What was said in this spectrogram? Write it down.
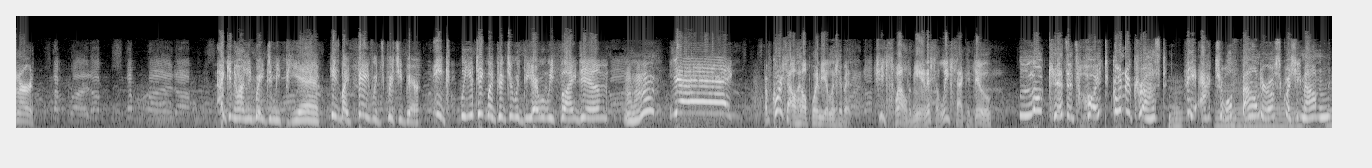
Jolliest place on earth. I can hardly wait to meet Pierre. He's my favorite squishy bear. Eek, will you take my picture with Pierre when we find him? Mm-hmm. Yay! Of course I'll help Wendy Elizabeth. She's swell to me, and it's the least I could do. Look, kids, it's Hoyt Gunderkrust, the actual founder of Squishy Mountain.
